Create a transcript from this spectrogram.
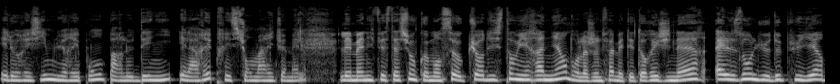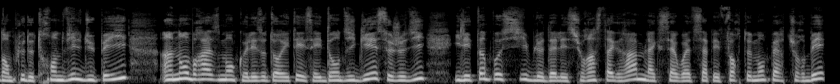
et le régime lui répond par le déni et la répression. Marie Duhamel. Les manifestations ont commencé au Kurdistan iranien dont la jeune femme était originaire. Elles ont lieu depuis hier dans plus de 30 villes du pays. Un embrasement que les autorités essayent d'endiguer. Ce jeudi, il est impossible d'aller sur Instagram. L'accès à WhatsApp est fortement perturbé.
